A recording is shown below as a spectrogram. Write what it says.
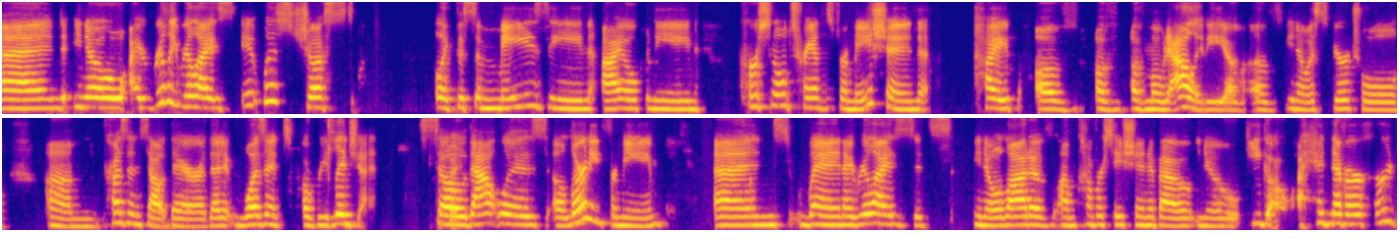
and, you know, I really realized it was just like this amazing, eye opening personal transformation type of of, of modality of, of you know a spiritual um, presence out there that it wasn't a religion. So right. that was a learning for me. And when i realized it's you know a lot of um, conversation about you know ego i had never heard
